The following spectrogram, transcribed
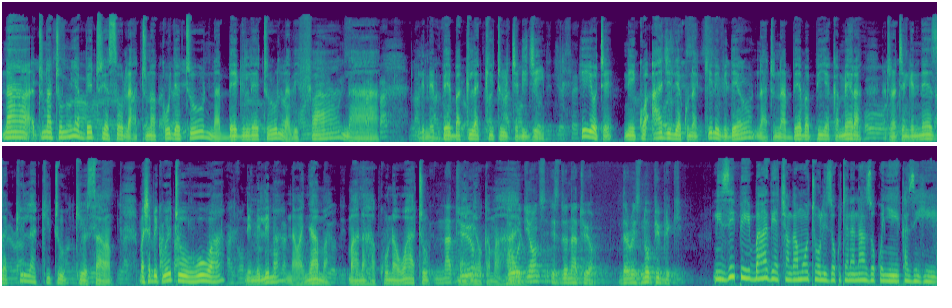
na tunatumia betri ya sola. Tunakuja tu na begi letu la vifaa na limebeba kila kitu cha DJ. Hii yote ni kwa ajili ya kunakili video, na tunabeba pia kamera na tunatengeneza kila kitu kiwe sawa. Mashabiki wetu huwa ni milima na wanyama, maana hakuna watu maeneo kama hayo. audience is the nature. There is no public. ni zipi baadhi ya changamoto ulizokutana nazo kwenye kazi hii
